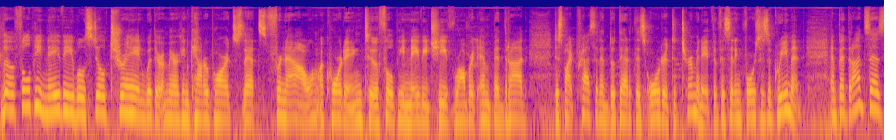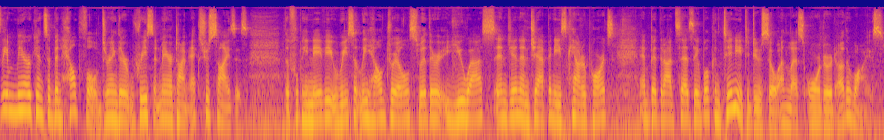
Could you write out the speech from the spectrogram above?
The Philippine Navy will still train with their American counterparts. That's for now, according to Philippine Navy Chief Robert Empedrad, despite President Duterte's order to terminate the visiting forces agreement. And Pedrad says the Americans have been helpful during their recent maritime exercises. The Philippine Navy recently held drills with their U.S., Indian, and Japanese counterparts, and Pedrad says they will continue to do so unless ordered otherwise.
